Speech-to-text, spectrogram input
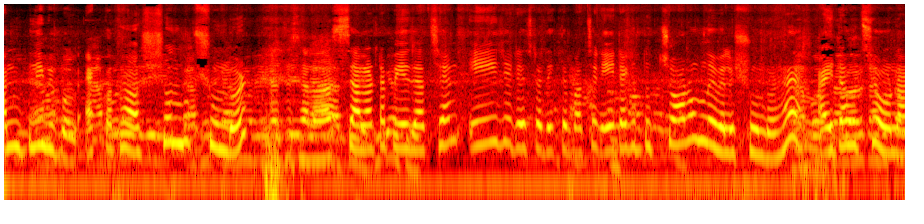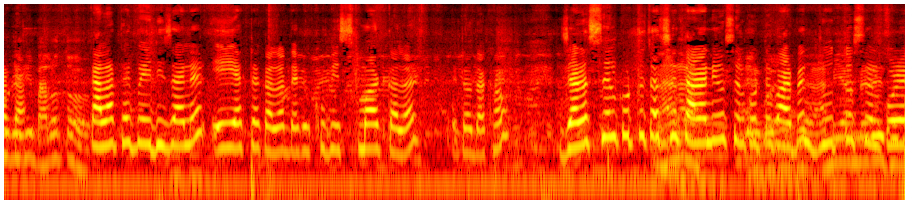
আনবিলিভেবল এক কথা অসম্ভব সুন্দর। সালোয়ারটা পেয়ে যাচ্ছেন। এই যে ড্রেসটা দেখতে পাচ্ছেন এটা কিন্তু চরম লেভেলের সুন্দর হ্যাঁ? আর এটা হচ্ছে ওনাটা কালার থাকবে এই ডিজাইনের এই একটা কালার দেখেন, খুবই স্মার্ট কালার এটাও দেখাও। যারা সেল করতে চাচ্ছেন, তারা নিয়েও সেল করতে পারবেন। দ্রুত সেল করে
